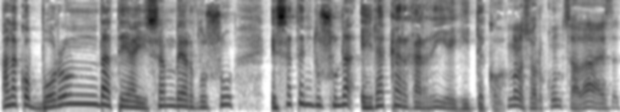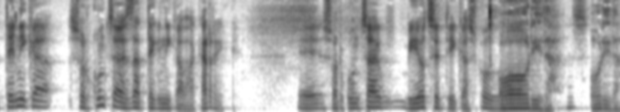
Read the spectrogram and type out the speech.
halako borondatea izan behar duzu, esaten duzuna erakargarri egiteko. Bueno, sorkuntza da, ez, teknika, sorkuntza ez da teknika bakarrik. E, sorkuntza bihotzetik asko du. Hori da, hori da.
